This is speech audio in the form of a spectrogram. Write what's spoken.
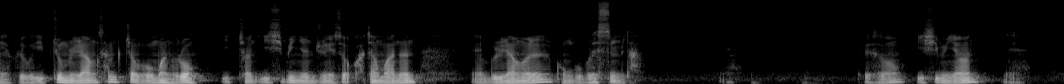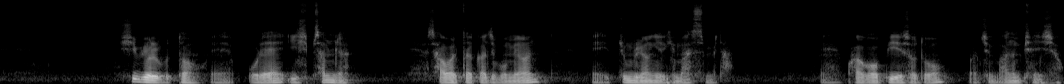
예, 그리고 입주 물량 3.5만으로 2022년 중에서 가장 많은 예, 물량을 공급을 했습니다. 예, 그래서 22년 12월부터 예, 올해 23년 4월 달까지 보면 예, 입주 물량이 이렇게 많습니다. 예, 과거 비해서도 지금 많은 편이죠.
